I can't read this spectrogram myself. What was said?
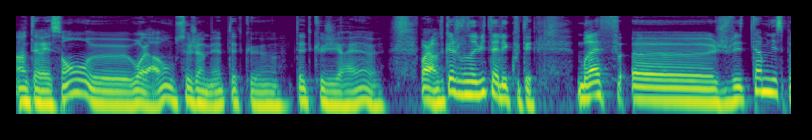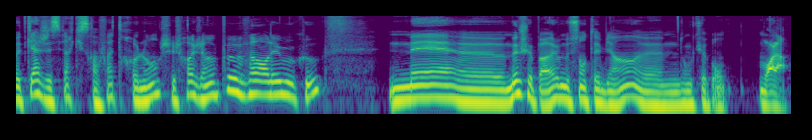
intéressant. Euh, voilà, on sait jamais. Peut-être que, peut-être que j'irai. Euh. Voilà, en tout cas, je vous invite à l'écouter. Bref, je vais terminer ce podcast. J'espère qu'il sera pas trop long. Je crois que j'ai un peu parlé beaucoup. Mais, mais je sais pas, je me sentais bien. donc bon, voilà.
